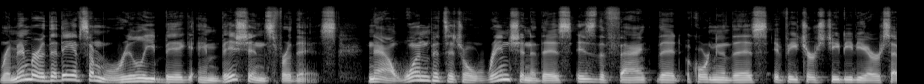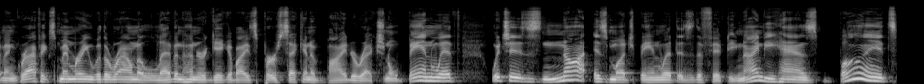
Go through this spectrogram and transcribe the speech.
Remember that they have some really big ambitions for this Now, one potential wrench into this is the fact that, according to this, it features GDDR7 graphics memory with around 1100 gigabytes per second of bidirectional bandwidth, which is not as much bandwidth as the 5090 has, but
